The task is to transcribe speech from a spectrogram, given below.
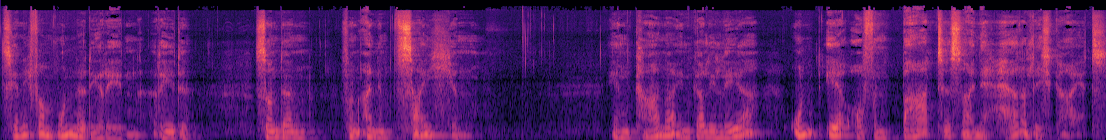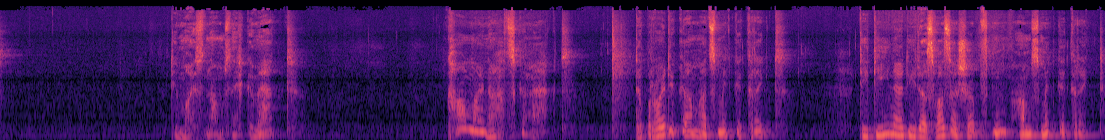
Es ist hier nicht vom Wunder die Rede, sondern von einem Zeichen in Kana in Galiläa und er offenbarte seine Herrlichkeit. Die meisten haben es nicht gemerkt. Kaum einer hat es gemerkt. Der Bräutigam hat es mitgekriegt. Die Diener, die das Wasser schöpften, haben es mitgekriegt.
